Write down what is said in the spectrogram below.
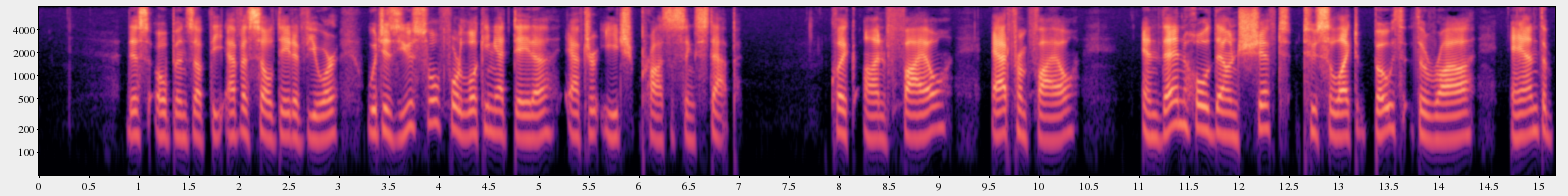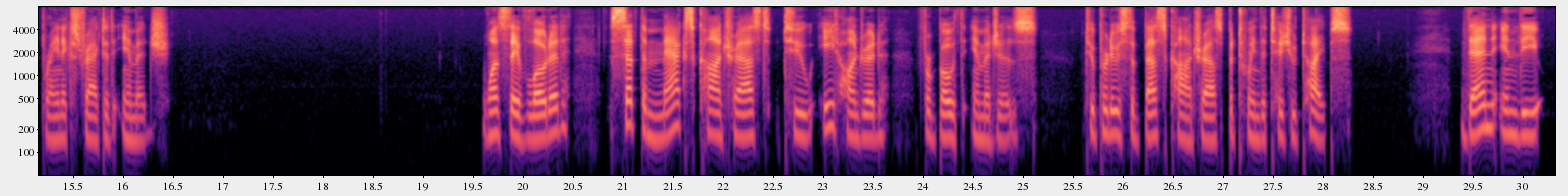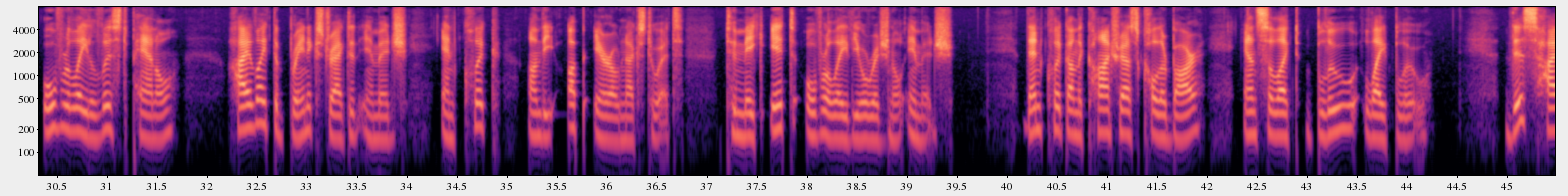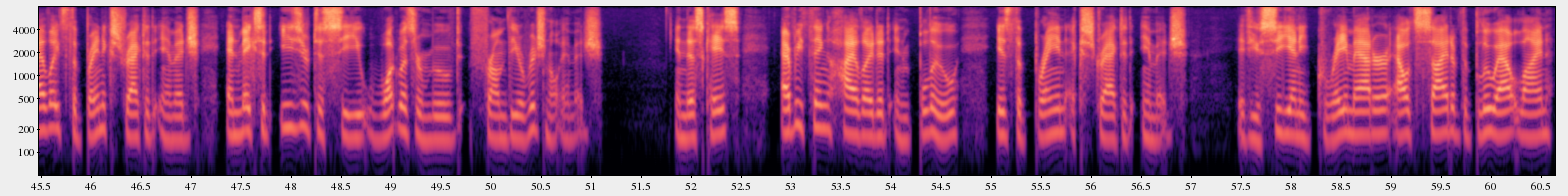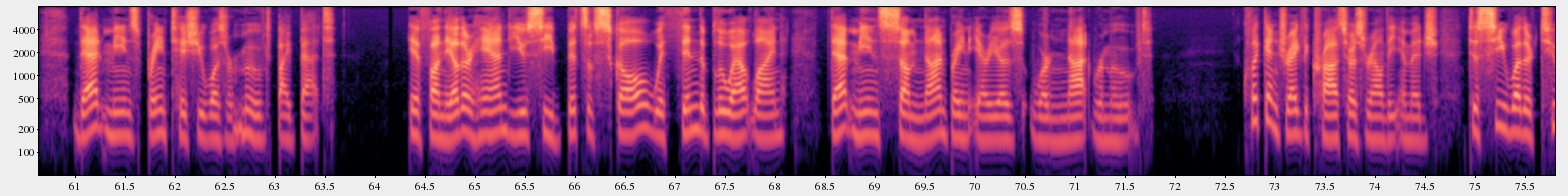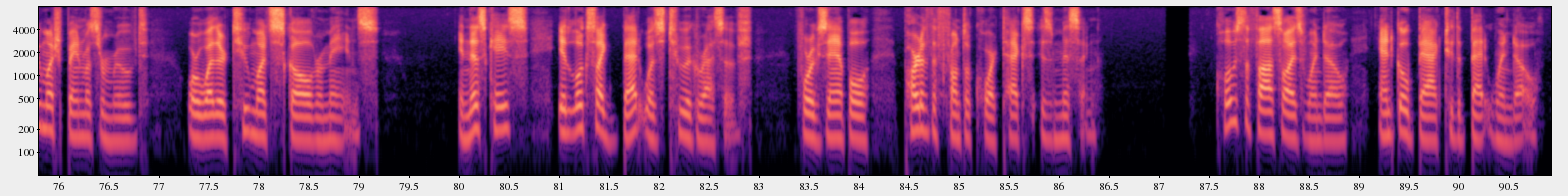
This opens up the FSL Data Viewer, which is useful for looking at data after each processing step. Click on File, Add from File, and then hold down Shift to select both the raw and the brain extracted image. Once they've loaded, set the max contrast to 800 for both images to produce the best contrast between the tissue types. Then in the Overlay List panel, highlight the brain extracted image and click on the up arrow next to it to make it overlay the original image. Then click on the contrast color bar and select blue light blue. This highlights the brain extracted image and makes it easier to see what was removed from the original image. In this case, everything highlighted in blue is the brain extracted image, if you see any gray matter outside of the blue outline, that means brain tissue was removed by BET. If, on the other hand, you see bits of skull within the blue outline, that means some non brain areas were not removed. Click and drag the crosshairs around the image to see whether too much brain was removed or whether too much skull remains. In this case, it looks like BET was too aggressive. For example, part of the frontal cortex is missing close the FSLeyes window, and go back to the BET window.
